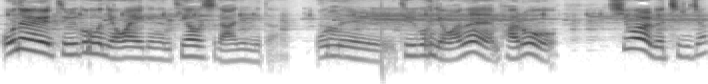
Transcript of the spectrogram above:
오늘 들고 온 영화 얘기는 디아워스가 아닙니다. 오늘 들고 온 영화는 바로 10월 며칠이죠?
